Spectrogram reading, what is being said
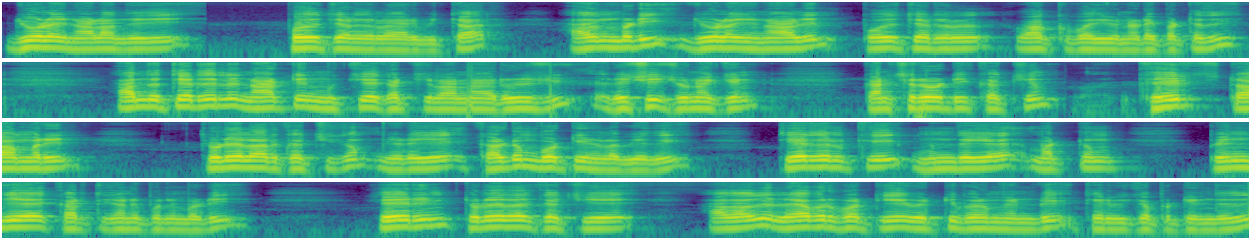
ஜூலை நாலாம் தேதி பொதுத் தேர்தலை அறிவித்தார். அதன்படி ஜூலை நாளில் பொதுத் தேர்தல் வாக்குப்பதிவு நடைபெற்றது. அந்த தேர்தலில் நாட்டின் முக்கிய கட்சிகளான ரிஷி ரிஷி சுனக்கின் கன்சர்வேட்டிவ் கட்சியும் கெய்ர் ஸ்டாமரின் தொழிலாளர் கட்சிக்கும் இடையே கடும் போட்டி நிலவியது. தேர்தலுக்கு முந்தைய மற்றும் பிந்தைய கருத்து கணிப்பின்படி கேரின் தொழிலாளர் கட்சியே அதாவது லேபர் பார்ட்டியே வெற்றி பெறும் என்று தெரிவிக்கப்பட்டிருந்தது.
